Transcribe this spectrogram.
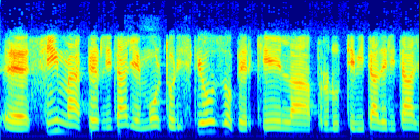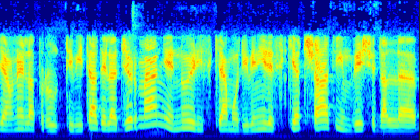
Eh, sì, ma per l'Italia è molto rischioso perché la produttività dell'Italia non è la produttività della Germania e noi rischiamo di venire schiacciati invece dal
